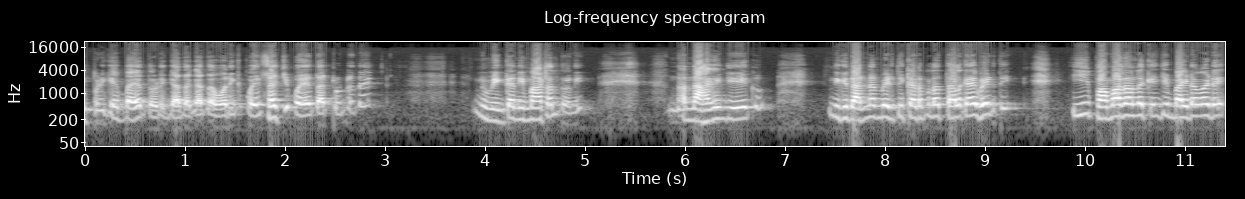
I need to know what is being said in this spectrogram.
ఇప్పటికే భయతోడు గద గత వరికిపోయి చచ్చిపోయేటట్టుంటుంది. నువ్వు ఇంకా నీ మాటలతోని నన్ను ఆగం చేయకు. నీకు దండం పెడితే కడపలో తలకాయ పెడితే ఈ ప్రమాదంలోకించి బయటపడే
